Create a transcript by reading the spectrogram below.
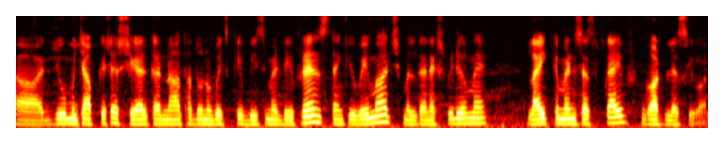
आ, जो मुझे आपके साथ शेयर करना था दोनों बीच के बीच में difference thank you very much मिलता है नेक्स्ट वीडियो में। Like comment subscribe God bless you all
